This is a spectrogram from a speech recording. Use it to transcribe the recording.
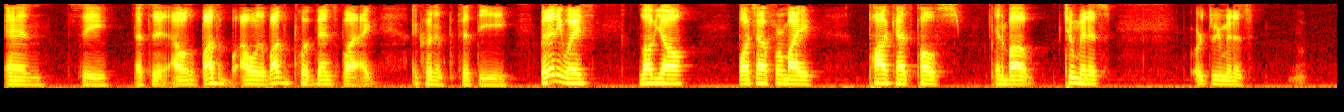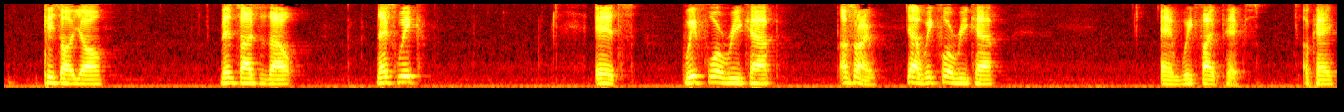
N C. That's it. I was about to I was about to put Vince, but I, I couldn't fit the E. But anyways, love y'all. Watch out for my podcast posts in about two minutes or three minutes. Peace out, y'all. Vince Ice is out. Next week, it's week four recap. I'm sorry. Yeah, week four recap and week five picks. Okay?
